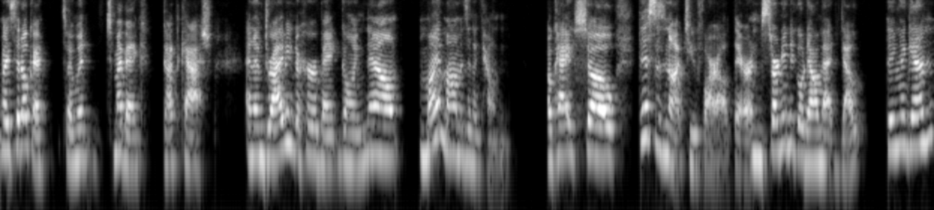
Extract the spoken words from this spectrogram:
I said, okay. So I went to my bank, got the cash, and I'm driving to her bank going, now my mom is an accountant. Okay. So this is not too far out there. I'm starting to go down that doubt thing again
